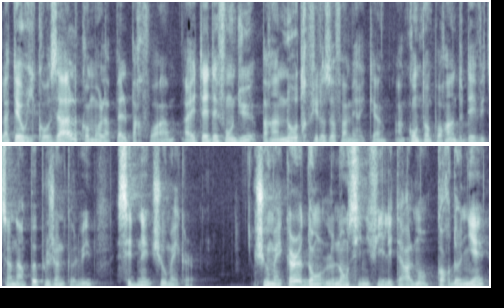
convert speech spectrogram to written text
La théorie causale, comme on l'appelle parfois, a été défendue par un autre philosophe américain, un contemporain de Davidson un peu plus jeune que lui, Sidney Shoemaker. Shoemaker, dont le nom signifie littéralement cordonnier,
